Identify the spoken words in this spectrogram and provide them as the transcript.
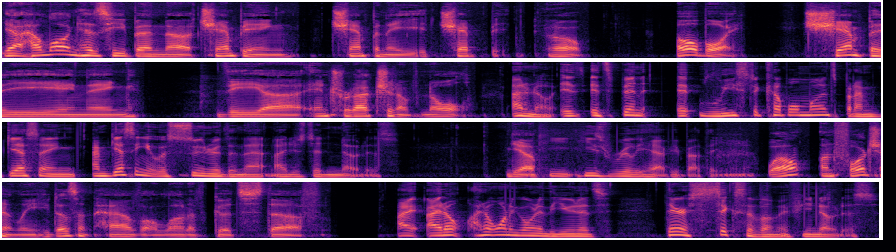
Yeah, how long has he been uh, championing, championing, champ? Oh, oh boy, championing the uh, introduction of Knoll. I don't know. It's it's been at least a couple months, but I'm guessing I'm guessing it was sooner than that, and I just didn't notice. Yeah. He he's really happy about that unit. Well, unfortunately, he doesn't have a lot of good stuff. I, I don't I don't want to go into the units. There are six of them if you notice.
